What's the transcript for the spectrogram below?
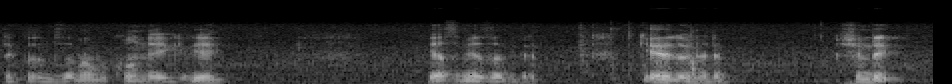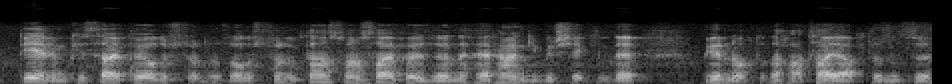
tıkladığım zaman bu konuyla ilgili yazımı yazabilirim. Geri dönelim. Şimdi diyelim ki sayfayı oluşturdunuz. Oluşturduktan sonra sayfa üzerinde herhangi bir şekilde bir noktada hata yaptığınızı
